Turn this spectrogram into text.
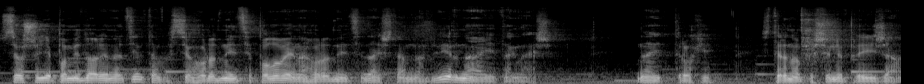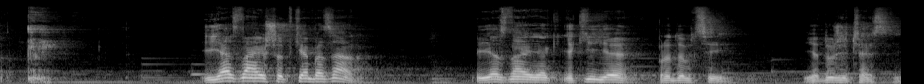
все, що є помідори на цим, там все городниця, половина городниці, далі там надвірна і так далі. Навіть трохи з Тернопільщини приїжджали. І я знаю, що таке базар. І я знаю, як, які є продавці. Є дуже чесні.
